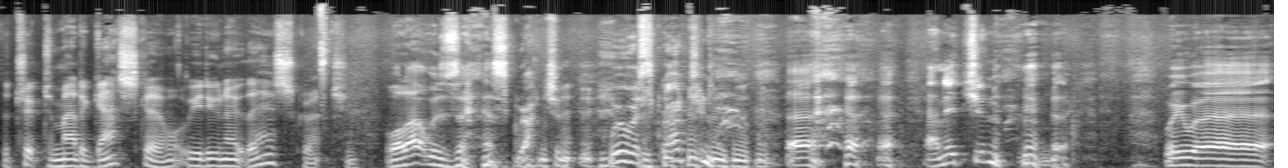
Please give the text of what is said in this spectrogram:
the trip to Madagascar? What were you doing out there, scratching? Well, that was uh, scratching. we were scratching uh, and itching. we were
